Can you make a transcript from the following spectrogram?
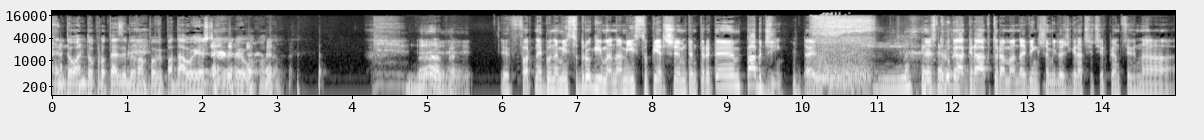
Endo, endoprotezy by wam powypadały jeszcze i by było potem. No dobra. Fortnite był na miejscu drugim, a na miejscu pierwszym tym, tym, tym PUBG. To jest, to jest druga gra, która ma największą ilość graczy cierpiących na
